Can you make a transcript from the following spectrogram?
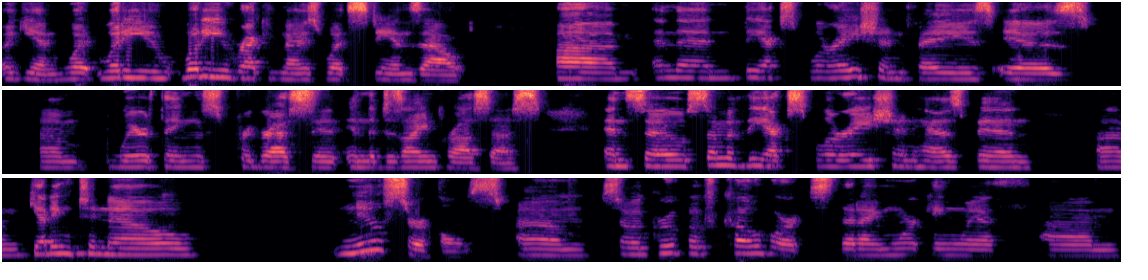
again what what do you what do you recognize what stands out? Um, and then the exploration phase is um, where things progress in, in the design process. And so some of the exploration has been um, getting to know new circles. Um, so a group of cohorts that i'm working with um,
